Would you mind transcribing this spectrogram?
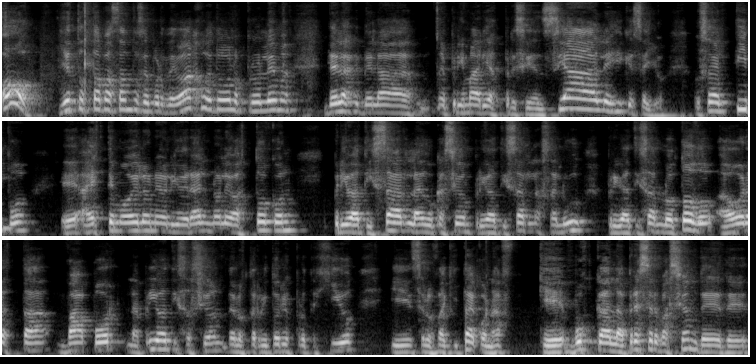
Oh, y esto está pasándose por debajo de todos los problemas de las, las primarias presidenciales y qué sé yo. O sea, el tipo eh, a este modelo neoliberal no le bastó con privatizar la educación, privatizar la salud, privatizarlo todo, ahora está, va por la privatización de los territorios protegidos y se los va a quitar con AF, que busca la preservación de,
